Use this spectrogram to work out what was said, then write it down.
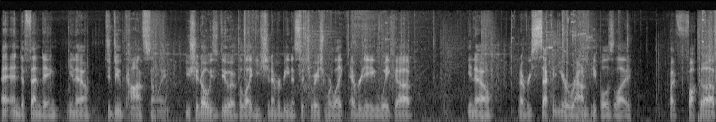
and, and defending, you know, to do constantly. You should always do it, but like you should never be in a situation where like every day you wake up, you know, every second you're around people is like, if I fuck up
